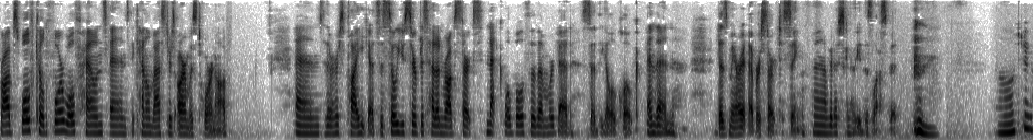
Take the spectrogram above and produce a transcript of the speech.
Robb's wolf killed four wolf hounds and the kennel master's arm was torn off. And the reply he gets is, So you served his head on Robb Stark's neck while both of them were dead, said the yellow cloak. And then, does Merrett ever start to sing? And I'm gonna, just gonna read this last bit. Uh, to-do.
